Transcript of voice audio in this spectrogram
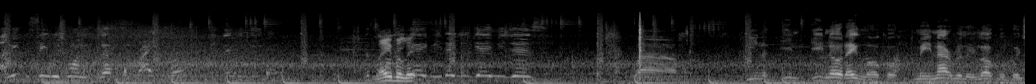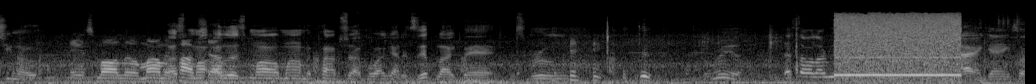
I need to see which one is left and right, bro. They just need- this is what Label they it. Gave me. They just gave me just. Wow. You know, you, you know they local. I mean, not really local, but you know, They a small little mom and pop small, a little small mom and pop shop. Boy, I got a Ziploc bag, the screws. For real. That's all I really. So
